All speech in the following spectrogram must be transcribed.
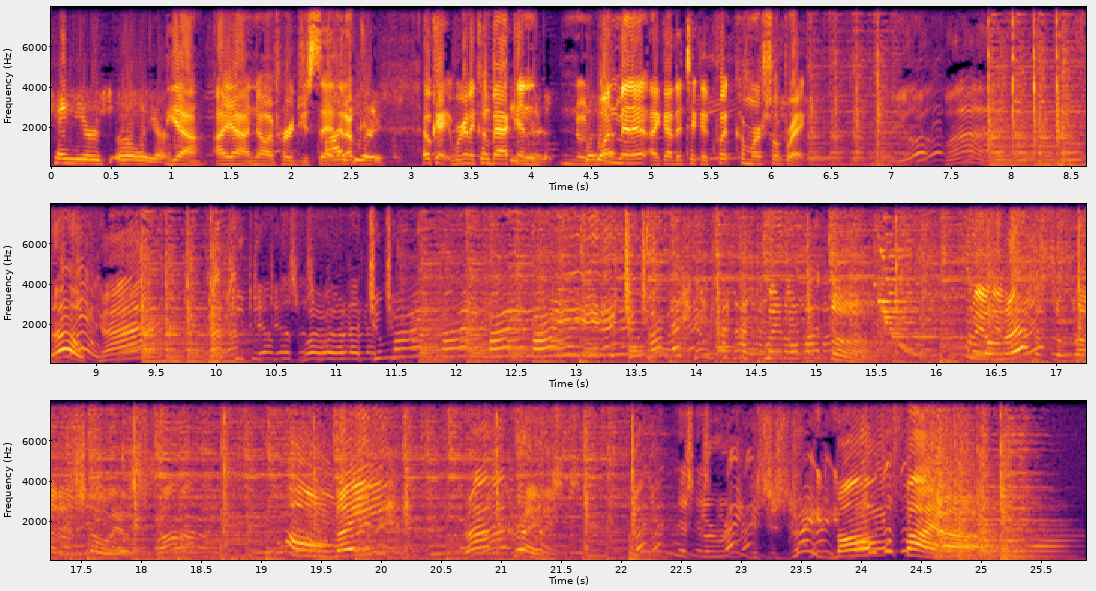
ten years earlier. Yeah, I, yeah, no, I've heard you say Five that. Okay, years. okay we're going to come back in years. n- Whatever. one minute. I got to take a quick commercial break. You're fine. So kind. Got tell this world that you're mine, mine, mine, mine. Ain't you trying to hell and I quit on my thumb? Real never somebody show is fun. Come on, baby. Drive me crazy. Goodness gracious, great balls of fire.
